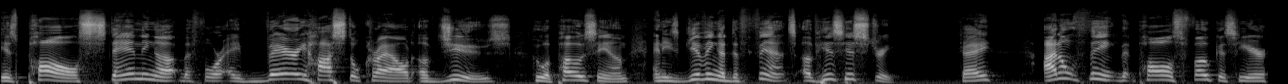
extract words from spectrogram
is Paul standing up before a very hostile crowd of Jews who oppose him, and he's giving a defense of his history. Okay? I don't think that Paul's focus here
